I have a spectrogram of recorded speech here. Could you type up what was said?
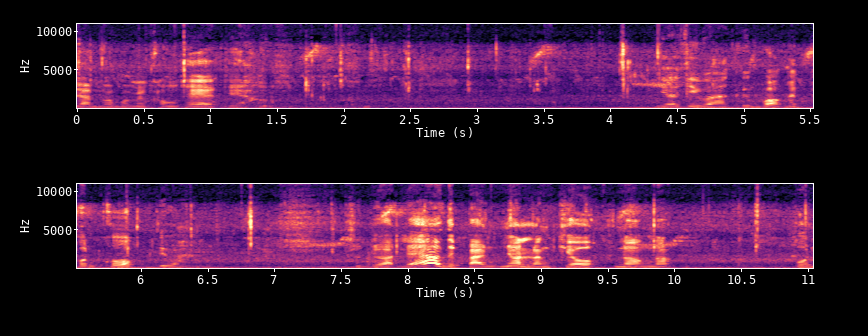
ยันว่ามันเป็นของแท้เดียวเดี๋ยวสิว่าคือบอกให้ปนกบสิว่า สุดยอดแล้วได้ป่านย้อนหลังเขียวพี่น้องเนาะปน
